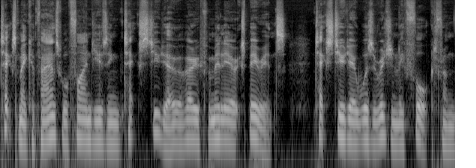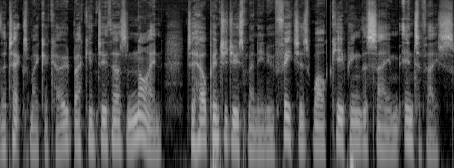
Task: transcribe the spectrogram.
TeXmaker fans will find using TeXstudio a very familiar experience. TeXstudio was originally forked from the TeXmaker code back in 2009 to help introduce many new features while keeping the same interface.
